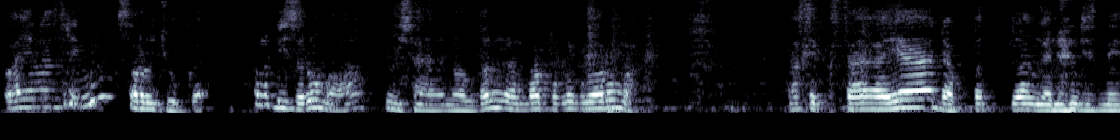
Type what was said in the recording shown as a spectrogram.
layanan streaming seru juga lebih seru malah bisa nonton tanpa perlu keluar rumah asik saya dapat langganan Disney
